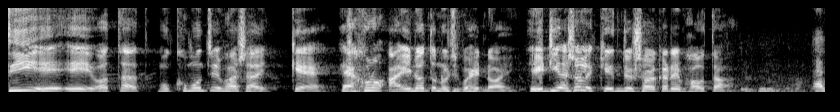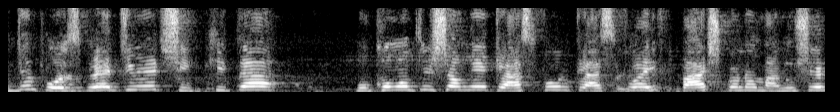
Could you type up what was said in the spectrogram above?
সিএএ অর্থাৎ মুখ্যমন্ত্রীর ভাষায় ক্যা এখনও আইনত নোটিফাইড নয়। এটি আসলে কেন্দ্রীয় সরকারের ভাওতা। একজন পোস্ট গ্রাজুয়েট শিক্ষিতা মুখ্যমন্ত্রীর সঙ্গে class four class five pass কোনো মানুষের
